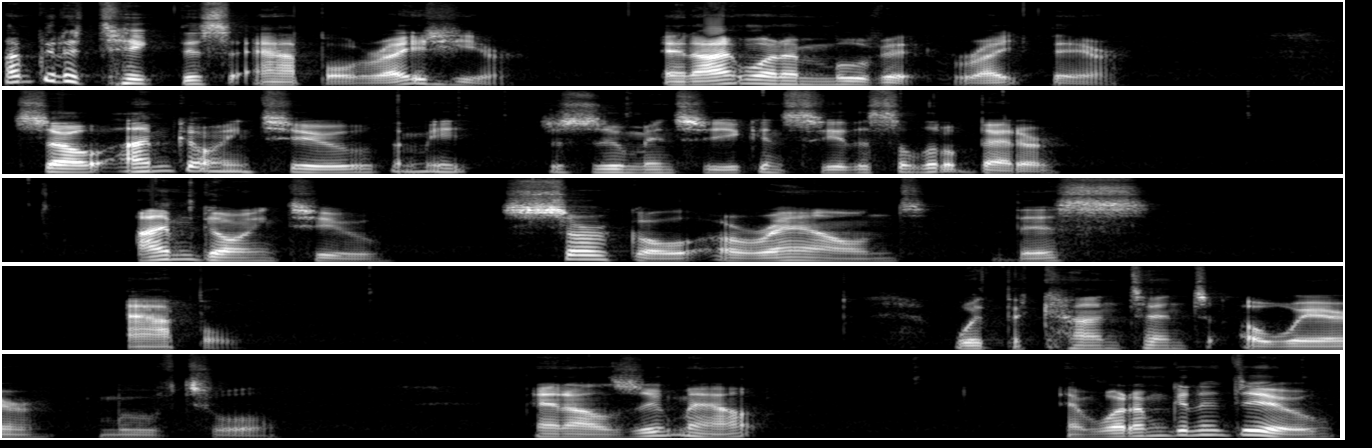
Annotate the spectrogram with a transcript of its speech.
I'm going to take this apple right here, and I want to move it right there. So I'm going to, let me just zoom in so you can see this a little better. I'm going to circle around this Apple with the Content Aware Move tool. And I'll zoom out. And what I'm going to do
